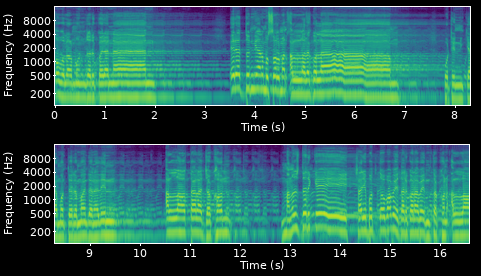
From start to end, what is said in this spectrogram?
কবলার মঞ্জুর করে নেন। এরে দুনিয়ার মুসলমান আল্লাহর গোলাম, কঠিন কেমতের ময়দানে দিন আল্লাহ তাআলা যখন মানুষদেরকে সারিবদ্ধভাবে দাঁড় করাবেন, তখন আল্লাহ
